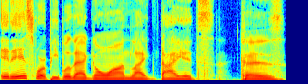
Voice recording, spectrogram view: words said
it is for people that go on like diets because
